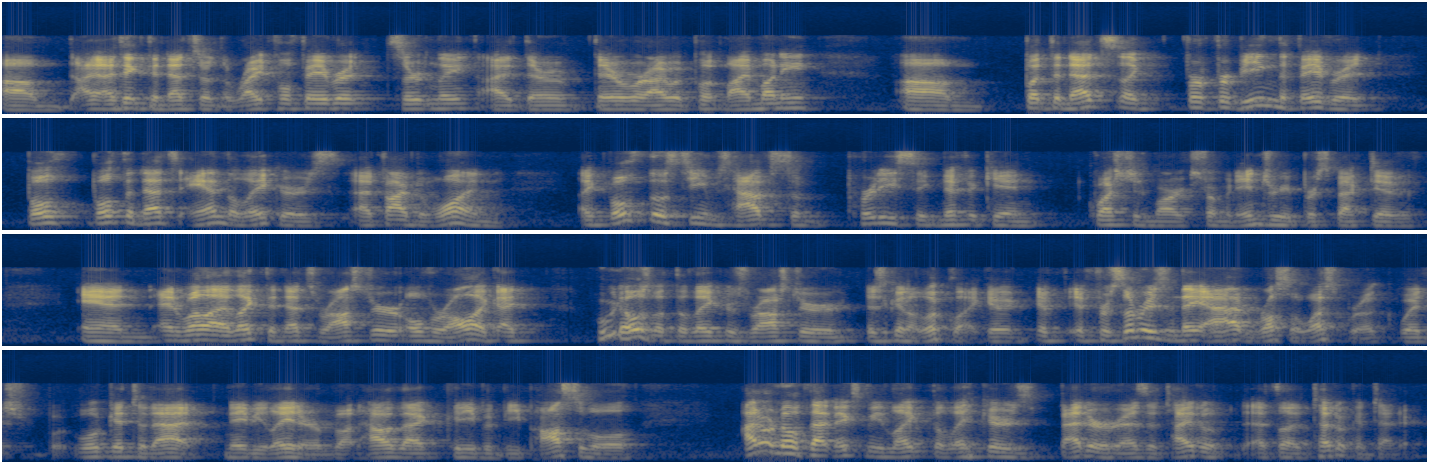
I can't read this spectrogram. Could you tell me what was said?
Um, I, I, think the Nets are the rightful favorite. Certainly, I, they're they're where I would put my money. Um, but the Nets, like for for being the favorite, both both the Nets and the Lakers at five to one, like both those teams have some pretty significant question marks from an injury perspective. And and while I like the Nets roster overall, like I who knows what the Lakers roster is going to look like. If, if for some reason they add Russell Westbrook, which we'll get to that maybe later, but how that could even be possible I don't know if that makes me like the Lakers better as a title as a title contender.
